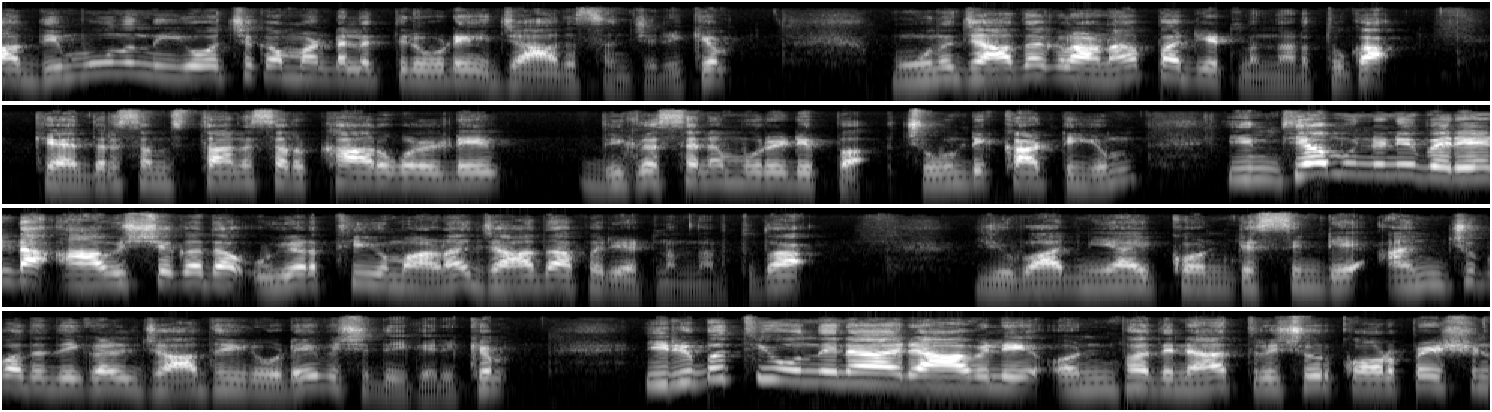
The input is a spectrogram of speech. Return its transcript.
പതിമൂന്ന് നിയോജക മണ്ഡലത്തിലൂടെ ജാഥ സഞ്ചരിക്കും. മൂന്ന് ജാഥകളാണ് പര്യടനം നടത്തുക. കേന്ദ്ര സംസ്ഥാന സർക്കാരുകളുടെ വികസന മുരടിപ്പ് ചൂണ്ടിക്കാട്ടിയും ഇന്ത്യ മുന്നണി വരേണ്ട ആവശ്യകത ഉയർത്തിയുമാണ് ജാഥ പര്യടനം നടത്തുക. യുവ ന്യായ് കോൺഗ്രസിന്റെ അഞ്ചു പദ്ധതികൾ ജാഥയിലൂടെ വിശദീകരിക്കും. ഇരുപത്തിയൊന്നിന് രാവിലെ ഒൻപതിന് തൃശൂർ കോർപ്പറേഷൻ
